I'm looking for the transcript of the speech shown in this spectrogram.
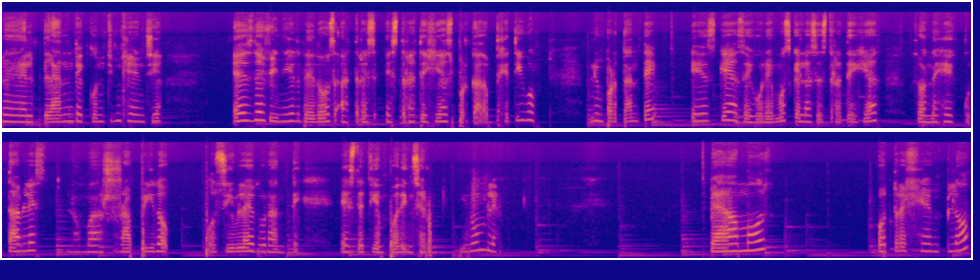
el plan de contingencia es definir de dos a tres estrategias por cada objetivo. Lo importante es que aseguremos que las estrategias son ejecutables lo más rápido posible durante este tiempo de incertidumbre. Veamos otro ejemplo,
